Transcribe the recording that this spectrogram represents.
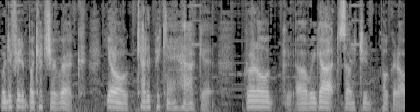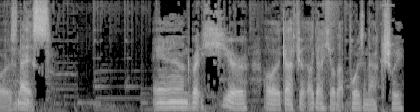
We defeated by Catcher Rick. Yo, Caterpie can't hack it. Grotle, uh, we got 72 Poké Dollars. Nice. And right here, oh, I gotta feel, I gotta heal that poison actually.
